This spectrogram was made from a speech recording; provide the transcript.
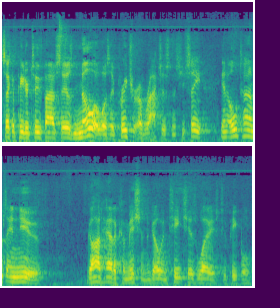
2 Peter 2 5 says, Noah was a preacher of righteousness. You see, in old times and new, God had a commission to go and teach his ways to people.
